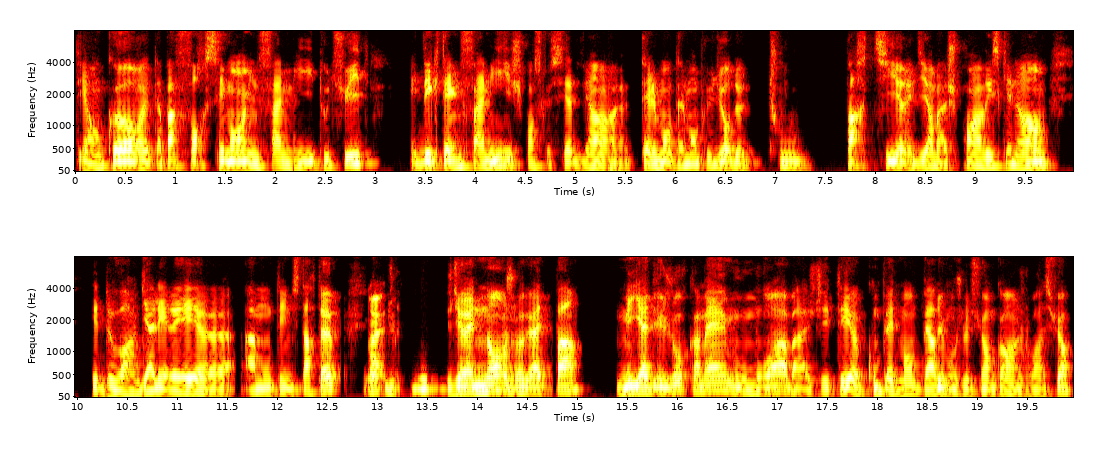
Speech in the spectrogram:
tu encore, tu n'as pas forcément une famille tout de suite. Et dès que tu as une famille, je pense que ça devient euh, tellement, tellement plus dur de tout partir et dire, bah, je prends un risque énorme et de devoir galérer euh, à monter une startup. Ouais. Du coup, je dirais non, je regrette pas. Mais il y a des jours quand même où moi, bah, j'étais euh, complètement perdu. Bon, je le suis encore, hein, je vous rassure.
